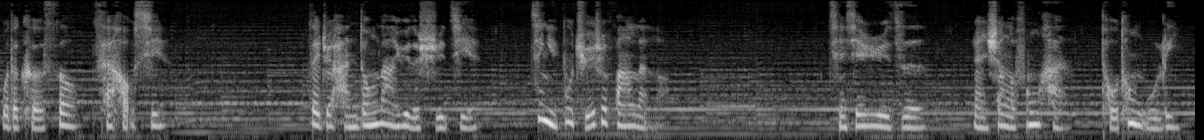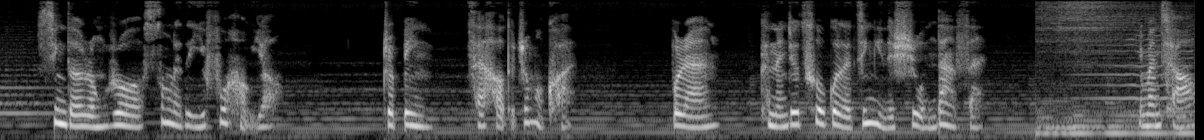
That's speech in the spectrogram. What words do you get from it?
我的咳嗽才好些。在这寒冬腊月的时节，竟也不觉着发冷了。前些日子染上了风寒，头痛无力，幸得容若送来的一副好药，这病才好得这么快。不然，可能就错过了今年的诗文大赛。你们瞧，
